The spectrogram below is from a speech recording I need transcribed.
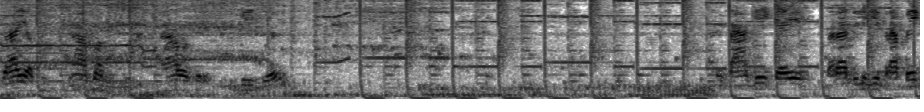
Kaya, habang sa video. Tagay kay para dili kay traffic.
